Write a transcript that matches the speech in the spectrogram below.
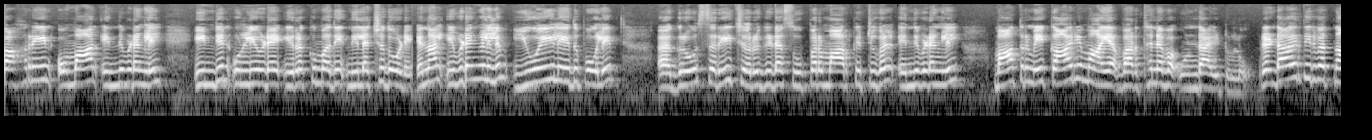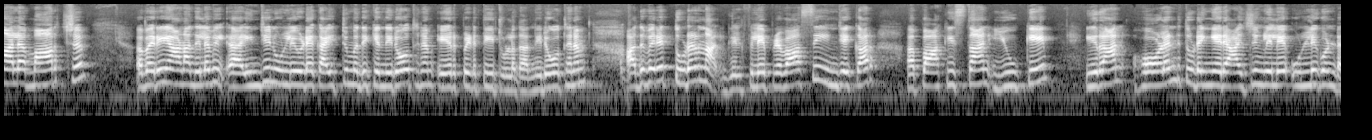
ബഹ്റൈൻ ഒമാൻ എന്നിവിടങ്ങളിൽ ഇന്ത്യൻ ഉള്ളിയുടെ ഇറക്കുമതി നിലച്ചതോടെ. എന്നാൽ ഇവിടങ്ങളിലും യു എയിലേതുപോലെ ഗ്രോസറി ചെറുകിട സൂപ്പർ മാർക്കറ്റുകൾ എന്നിവിടങ്ങളിൽ മാത്രമേ കാര്യമായ വർധനവ് ഉണ്ടായിട്ടുള്ളൂ. രണ്ടായിരത്തി ഇരുപത്തിനാല് മാർച്ച് വരെയാണ് നിലവിൽ ഇന്ത്യൻ ഉള്ളിയുടെ കയറ്റുമതിക്ക് നിരോധനം ഏർപ്പെടുത്തിയിട്ടുള്ളത്. നിരോധനം അതുവരെ തുടർന്നാൽ ഗൾഫിലെ പ്രവാസി ഇന്ത്യക്കാർ പാകിസ്ഥാൻ യു ഇറാൻ ഹോളണ്ട് തുടങ്ങിയ രാജ്യങ്ങളിലെ ഉള്ളി കൊണ്ട്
